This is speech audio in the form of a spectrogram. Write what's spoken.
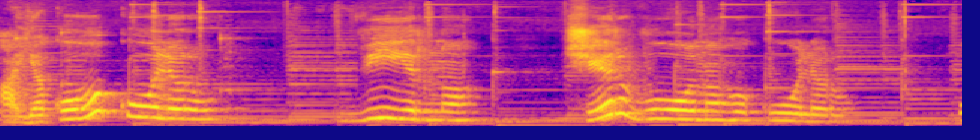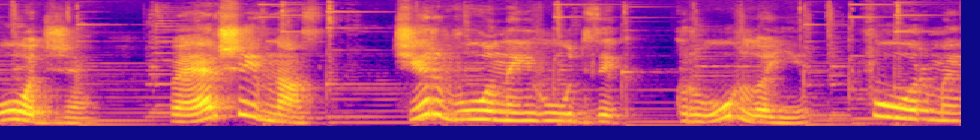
А якого кольору? Вірно, червоного кольору. Отже, перший в нас червоний гудзик круглої форми.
